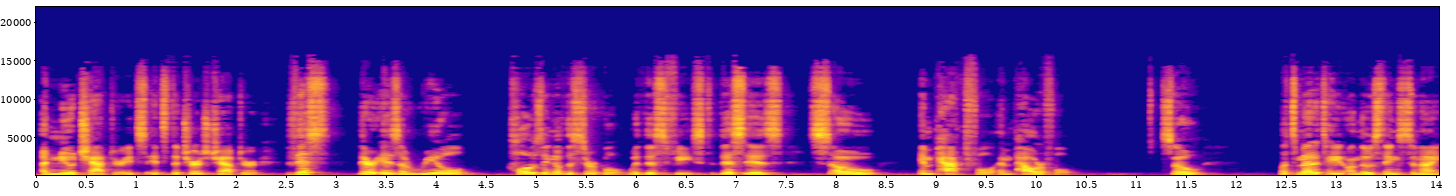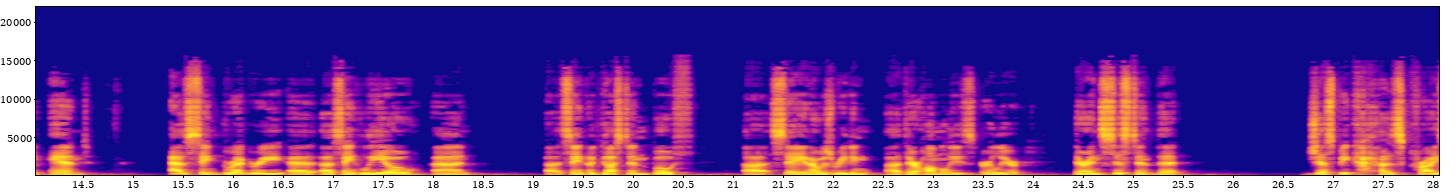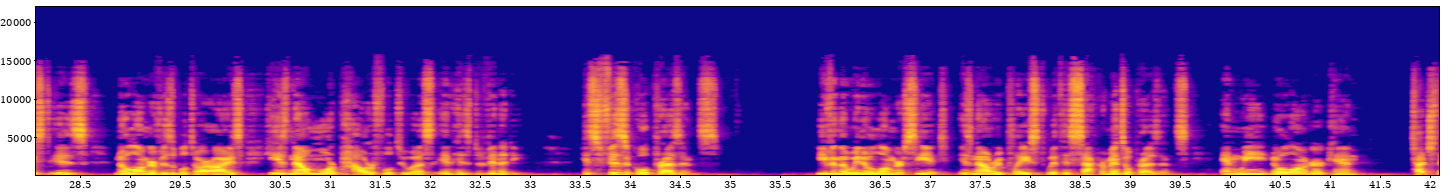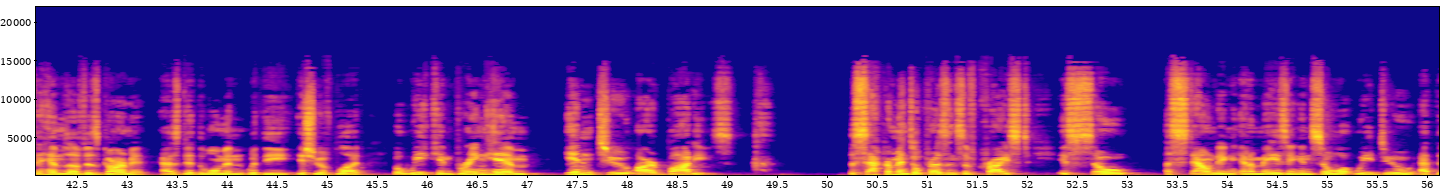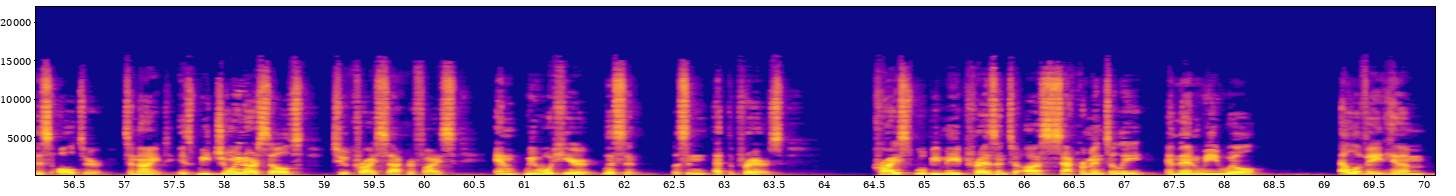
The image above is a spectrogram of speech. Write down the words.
a new chapter. It's it's the church chapter. This there is a real closing of the circle with this feast. This is so impactful and powerful. So let's meditate on those things tonight. And as St. Gregory, uh, uh, St. Leo, and uh, St. Augustine both uh, say, and I was reading uh, their homilies earlier, they're insistent that just because Christ is no longer visible to our eyes, he is now more powerful to us in his divinity his physical presence, even though we no longer see it, is now replaced with his sacramental presence. And we no longer can touch the hems of his garment, as did the woman with the issue of blood, but we can bring him into our bodies. the sacramental presence of Christ is so astounding and amazing. And so, what we do at this altar tonight is we join ourselves to Christ's sacrifice, and we will hear, listen, Listen at the prayers. Christ will be made present to us sacramentally, and then we will elevate him,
